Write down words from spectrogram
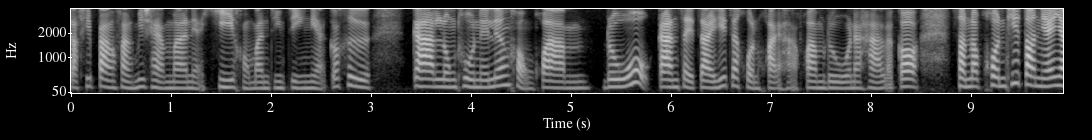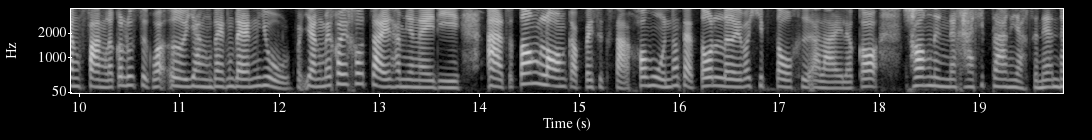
จากที่ปังฟังพี่แชมป์มาเนี่ย key ของมันจริง ๆ เนี่ยก็คือ การลงทุนในเรื่องของความรู้การใส่ใจที่จะขวนขวายหาความรู้นะคะ แล้วก็สำหรับคนที่ตอนนี้ยังฟังแล้วก็รู้สึกว่าเออยังแบงๆอยู่ ยังไม่ค่อยเข้าใจทำยังไงดี อาจจะต้องลองกลับไปศึกษาข้อมูลตั้งแต่ต้นเลยว่าคริปโตคืออะไร แล้วก็ช่องหนึ่งนะคะ ที่ปรางอยากจะแนะน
